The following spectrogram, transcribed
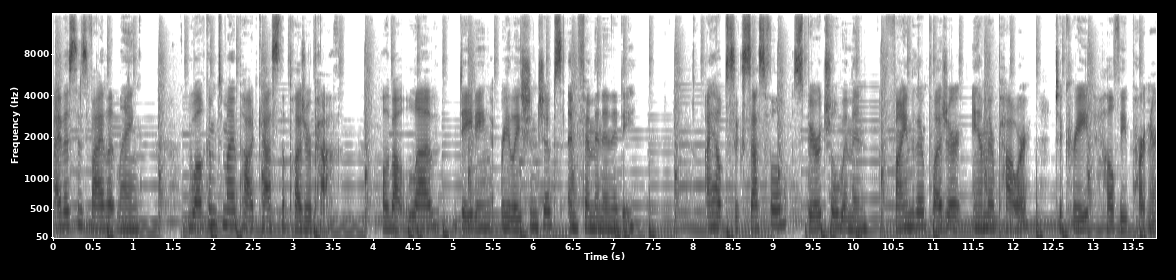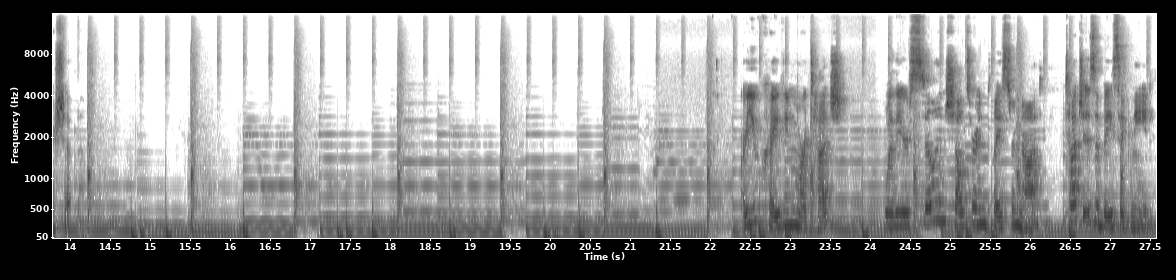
Hi, this is Violet Lang. Welcome to my podcast, The Pleasure Path, all about love, dating, relationships, and femininity. I help successful spiritual women find their pleasure and their power to create healthy partnership. Are you craving more touch? Whether you're still in shelter in place or not, touch is a basic need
